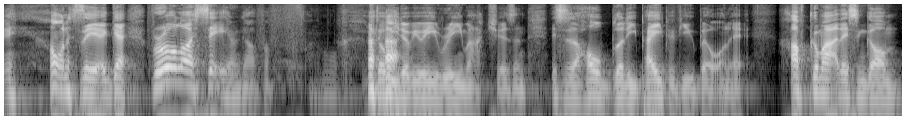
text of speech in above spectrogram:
I want to see it again. For all I sit here and go, for WWE rematches, and this is a whole bloody pay per view built on it. I've come out of this and gone,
